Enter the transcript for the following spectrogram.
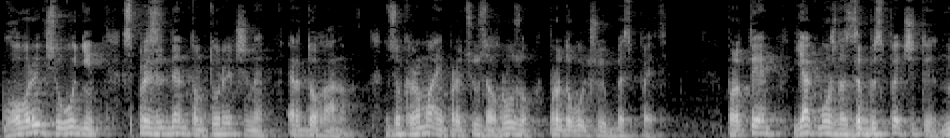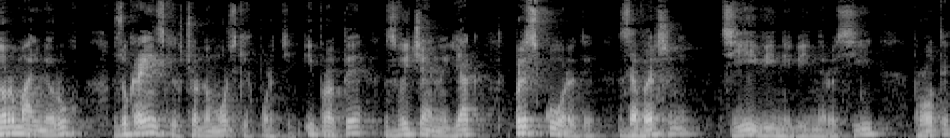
Говорив сьогодні з президентом Туреччини Ердоганом, зокрема і про цю загрозу продовольчої безпеці, про те, як можна забезпечити нормальний рух з українських чорноморських портів, і про те, звичайно, як прискорити завершення цієї війни, війни Росії проти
